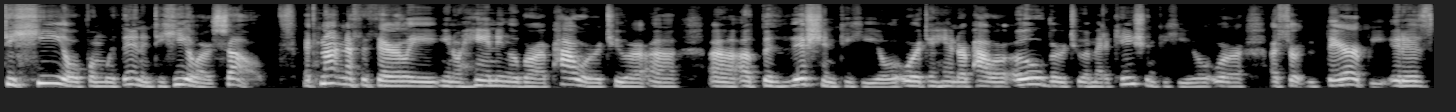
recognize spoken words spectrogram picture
to heal from within and to heal ourselves. It's not necessarily, you know, handing over our power to a, a, a, physician to heal or to hand our power over to a medication to heal or a certain therapy. It is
